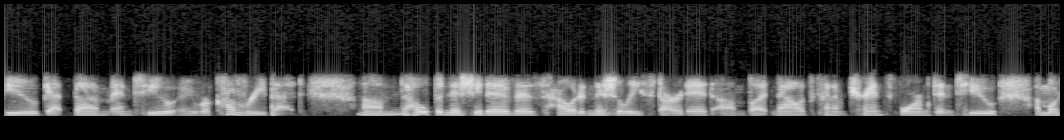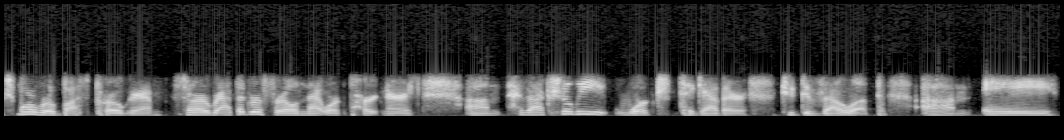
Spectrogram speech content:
to get them into a recovery bed. Um, mm-hmm. The HOPE initiative is how it initially started, um, but now it's kind of transformed into a much more robust program. So our Rapid Referral Network partners um, has actually worked together to develop um, a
